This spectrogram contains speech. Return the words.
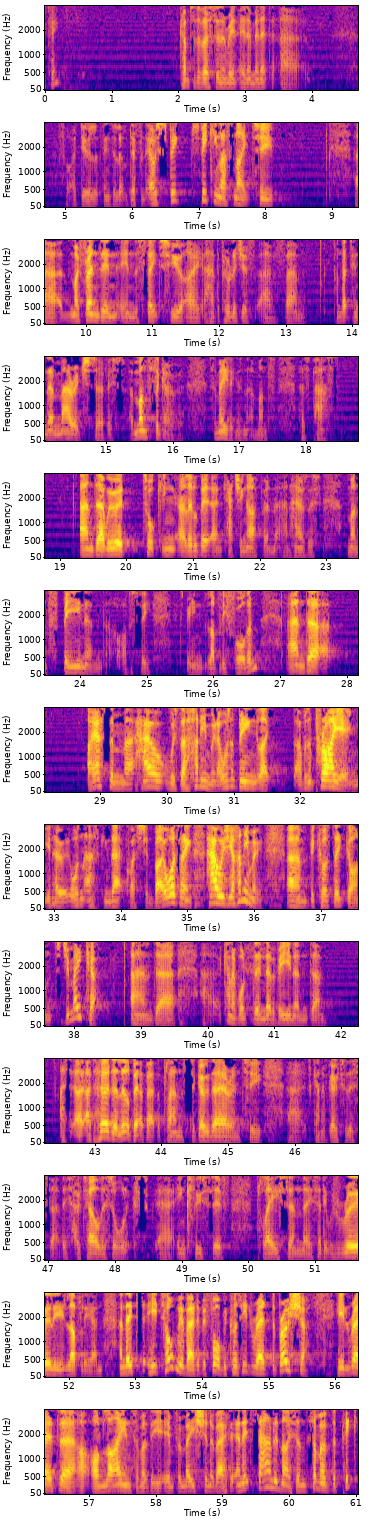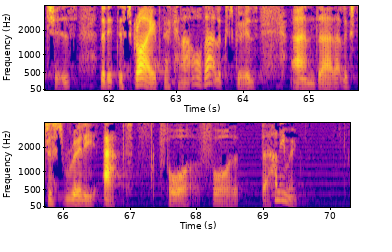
Okay? Come to the verse in a, in a minute. Uh, I thought I'd do things a little differently. I was speak, speaking last night to uh, my friend in, in the States who I had the privilege of, of um, conducting their marriage service a month ago. It's amazing, isn't it? A month has passed. And uh, we were talking a little bit and catching up, and, and how's this month been? And obviously, it's been lovely for them. And uh, I asked them, uh, how was the honeymoon? I wasn't being like, I wasn't prying, you know, I wasn't asking that question. But I was saying, how was your honeymoon? Um, because they'd gone to Jamaica. And uh, kind of wanted, they'd never been. And um, I, would heard a little bit about the plans to go there and to, uh, to kind of go to this, uh, this hotel, this all ex- uh, inclusive place, and they said it was really lovely. And, and he told me about it before because he'd read the brochure. He'd read uh, online some of the information about it, and it sounded nice. And some of the pictures that it described, they're kind of, oh, that looks good. And uh, that looks just really apt for, for the honeymoon.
